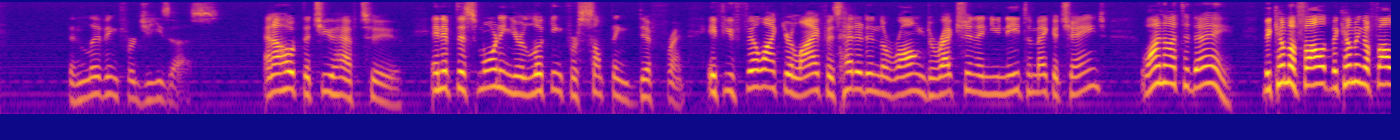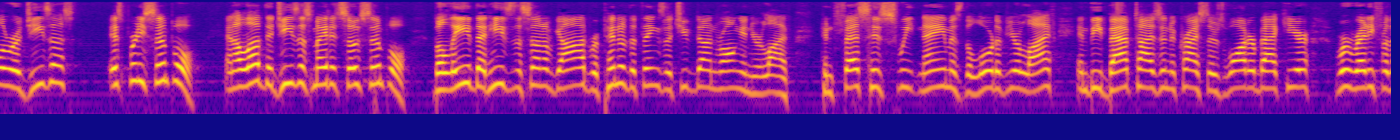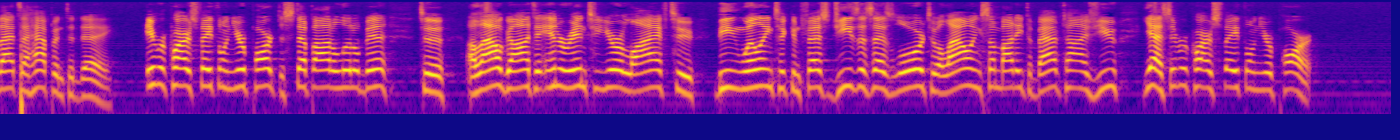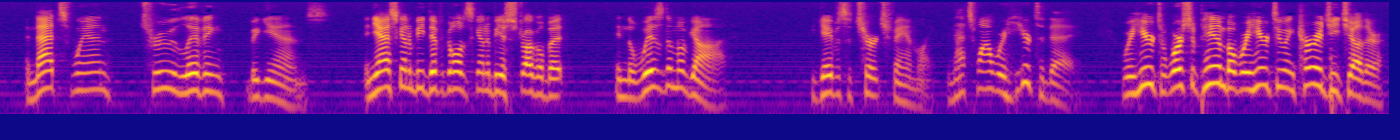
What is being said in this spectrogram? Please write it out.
than living for Jesus. And I hope that you have too. And if this morning you're looking for something different, if you feel like your life is headed in the wrong direction and you need to make a change, why not today? Become a follow, becoming a follower of Jesus is pretty simple. And I love that Jesus made it so simple. Believe that He's the Son of God. Repent of the things that you've done wrong in your life. Confess His sweet name as the Lord of your life and be baptized into Christ. There's water back here. We're ready for that to happen today. It requires faith on your part to step out a little bit, to allow God to enter into your life, to being willing to confess Jesus as Lord, to allowing somebody to baptize you, yes, it requires faith on your part. And that's when true living begins. And yeah, it's going to be difficult, it's going to be a struggle, but in the wisdom of God, He gave us a church family. And that's why we're here today. We're here to worship Him, but we're here to encourage each other.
